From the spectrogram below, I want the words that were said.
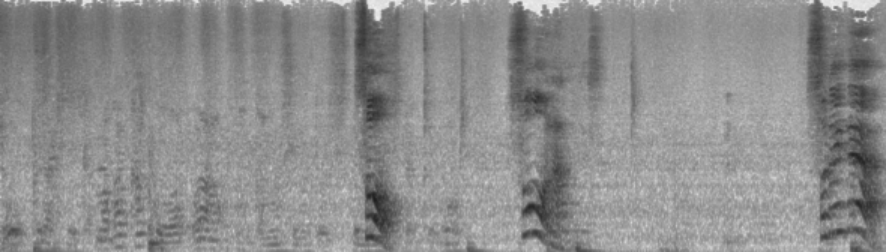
どう暮らしていたまあ過去は他の仕事をしてましたけど。そうなんです。それが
